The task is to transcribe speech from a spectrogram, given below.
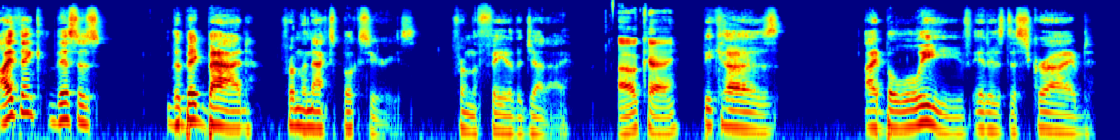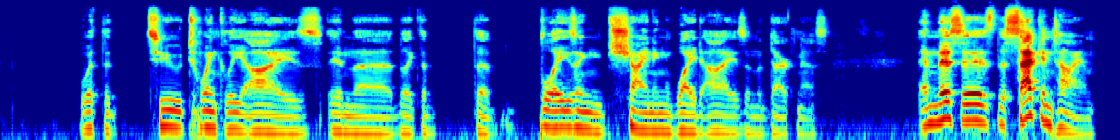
I think this is the big bad from the next book series from the Fate of the Jedi Okay. because I believe it is described with the two twinkly eyes in the like the the blazing shining white eyes in the darkness. And this is the second time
